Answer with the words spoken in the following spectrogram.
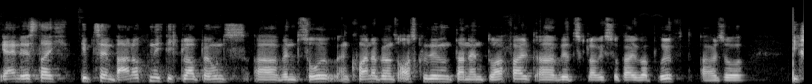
Ja, in Österreich gibt's ja den Bar noch nicht. Ich glaube, bei uns, äh, wenn so ein Corner bei uns ausgeführt wird und dann ein Tor fällt, äh, wird's glaube ich, sogar überprüft. Also ich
